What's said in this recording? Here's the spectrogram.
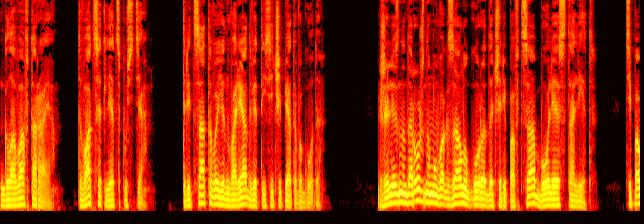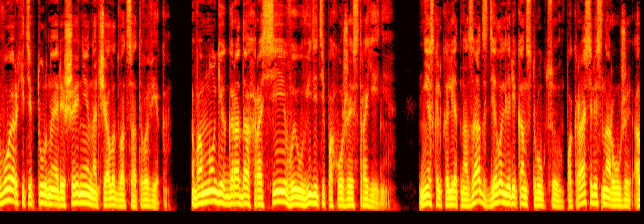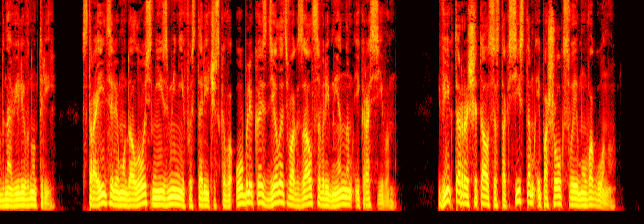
Глава вторая. 20 лет спустя. 30 января 2005 года. Железнодорожному вокзалу города Череповца более 100 лет. Типовое архитектурное решение начала 20 века. Во многих городах России вы увидите похожие строения. Несколько лет назад сделали реконструкцию, покрасили снаружи, обновили внутри. Строителям удалось, не изменив исторического облика, сделать вокзал современным и красивым. Виктор рассчитался с таксистом и пошел к своему вагону.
